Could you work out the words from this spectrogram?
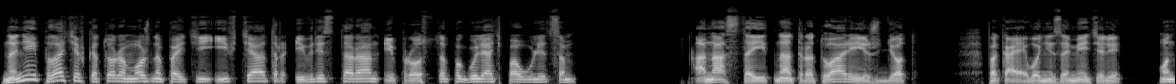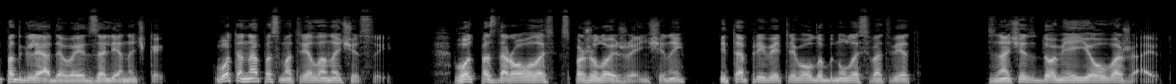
На ней платье, в котором можно пойти и в театр, и в ресторан, и просто погулять по улицам. Она стоит на тротуаре и ждет. Пока его не заметили, он подглядывает за Леночкой. Вот она посмотрела на часы. Вот поздоровалась с пожилой женщиной, и та приветливо улыбнулась в ответ. Значит, в доме ее уважают.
